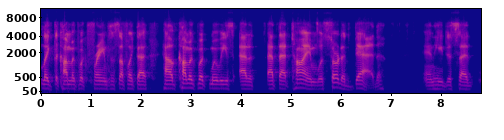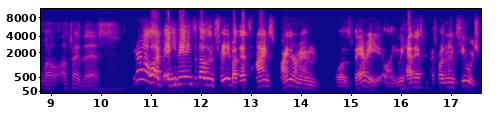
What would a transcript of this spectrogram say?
like the comic book frames and stuff like that. How comic book movies at a, at that time was sort of dead, and he just said, "Well, I'll try this." no, like he made it in 2003, but that time Spider-Man was very like we had S- Spider-Man 2, which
